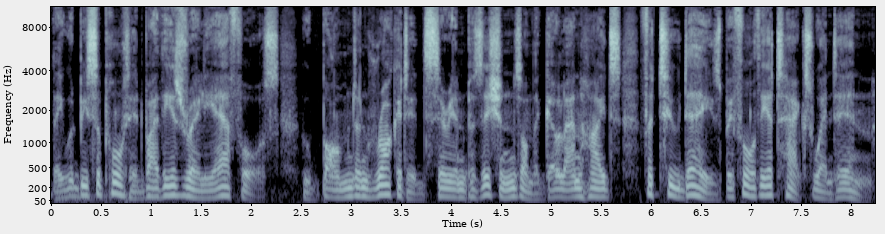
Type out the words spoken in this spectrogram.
They would be supported by the Israeli Air Force, who bombed and rocketed Syrian positions on the Golan Heights for two days before the attacks went in.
